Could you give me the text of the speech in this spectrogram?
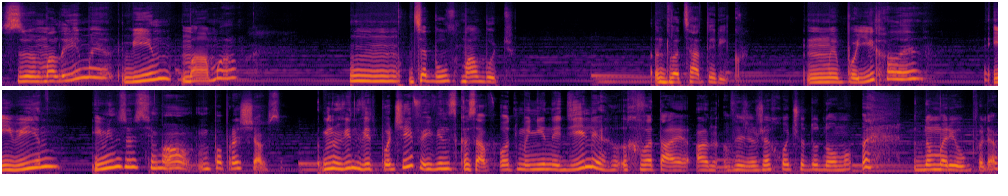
з малими. Він, мама. Це був, мабуть, 20-й рік. Ми поїхали, і він, і він з усіма попрощався. Ну, він відпочив і він сказав: от мені неділі хватає, а вже хочу додому, до Маріуполя.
